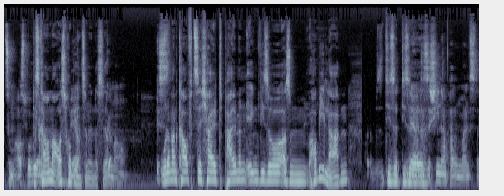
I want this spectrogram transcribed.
zum Ausprobieren. das kann man mal ausprobieren Ja, zumindest, ja. Genau. Ist, Oder man kauft sich halt Palmen irgendwie so aus dem Hobbyladen. Diese, diese, ja, diese China-Palmen meinst du?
